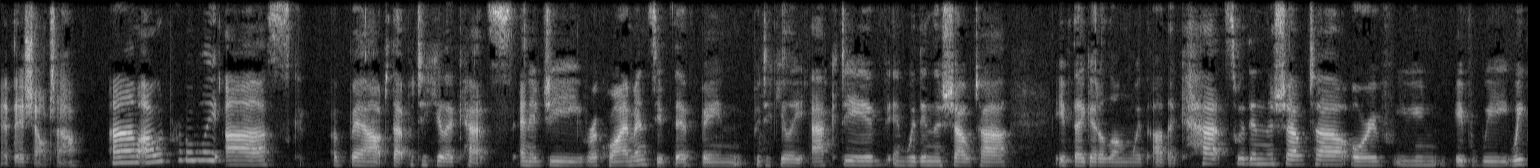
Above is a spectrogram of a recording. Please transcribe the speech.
at their shelter? Um, I would probably ask about that particular cat's energy requirements, if they've been particularly active in within the shelter, if they get along with other cats within the shelter, or if you if we we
